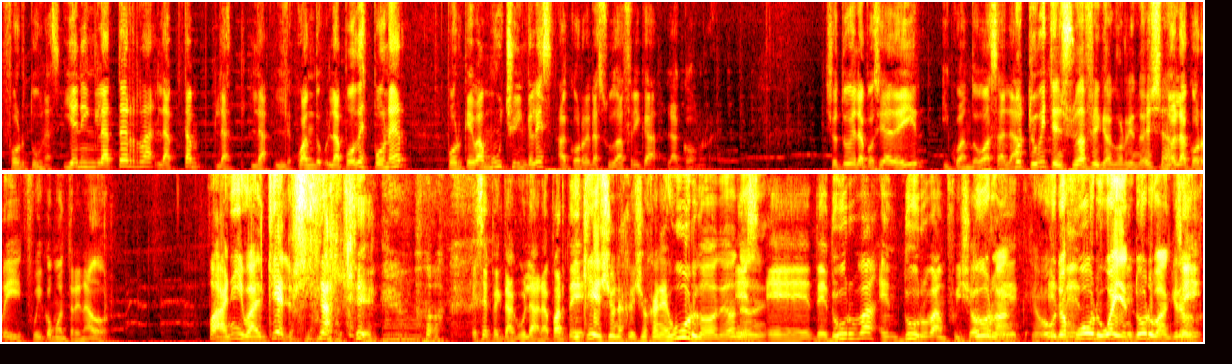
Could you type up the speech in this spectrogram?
fortunas. Y en Inglaterra la, tam- la- la- la- cuando la podés poner porque va mucho inglés a correr a Sudáfrica la Conrad. Yo tuve la posibilidad de ir y cuando vas a la ¿Vos estuviste en Sudáfrica corriendo esa? no la corrí, fui como entrenador. Pa, Aníbal, qué alucinante. Es espectacular. Aparte ¿Y qué es Johannes- Johannesburgo? ¿Dónde? dónde? es eh, de Durban, en Durban fui yo. Durban, porque- que no jugó Uruguay en Durban, creo. Sí,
